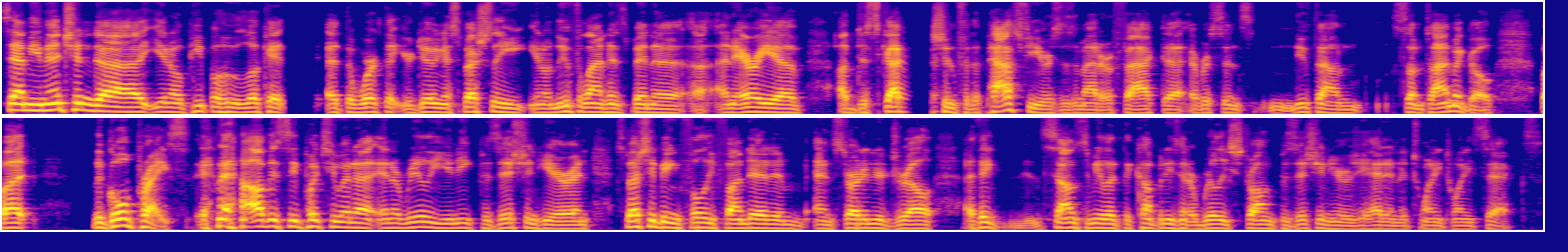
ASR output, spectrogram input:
Sam, you mentioned you know people who look at at the work that you're doing, especially you know Newfoundland has been a, a an area of of discussion for the past few years, as a matter of fact, uh, ever since Newfound some time ago. But the gold price obviously puts you in a in a really unique position here, and especially being fully funded and, and starting to drill. I think it sounds to me like the company's in a really strong position here as you head into 2026.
